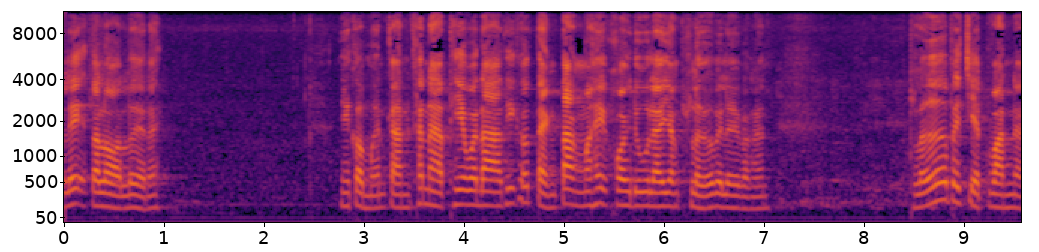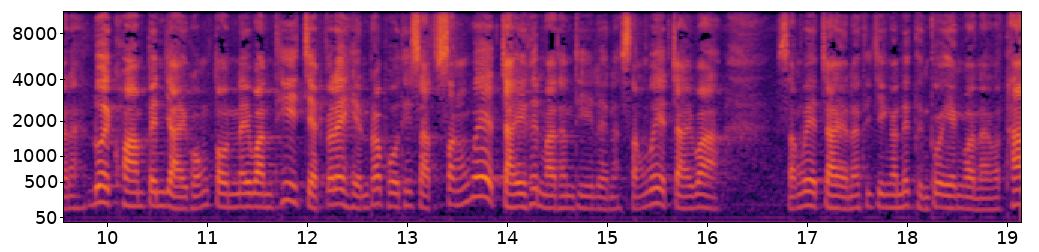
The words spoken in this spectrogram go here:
เละตลอดเลยนะนี่ก็เหมือนกันขนาดเทวดาที่เขาแต่งตั้งมาให้คอยดูแลยังเผลอไปเลยแบบนั้นเผลอไปเจ็ดวันนะนะด้วยความเป็นใหญ่ของตนในวันที่เจ็ดก็ได้เห็นพระโพธิสัตว์ สังเวชใจขึ้นมาทันทีเลยนะสังเวชใจว่า สังเวชใจนะที่จริงก็นึกถึงตัวเองก่อนนะถ้า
